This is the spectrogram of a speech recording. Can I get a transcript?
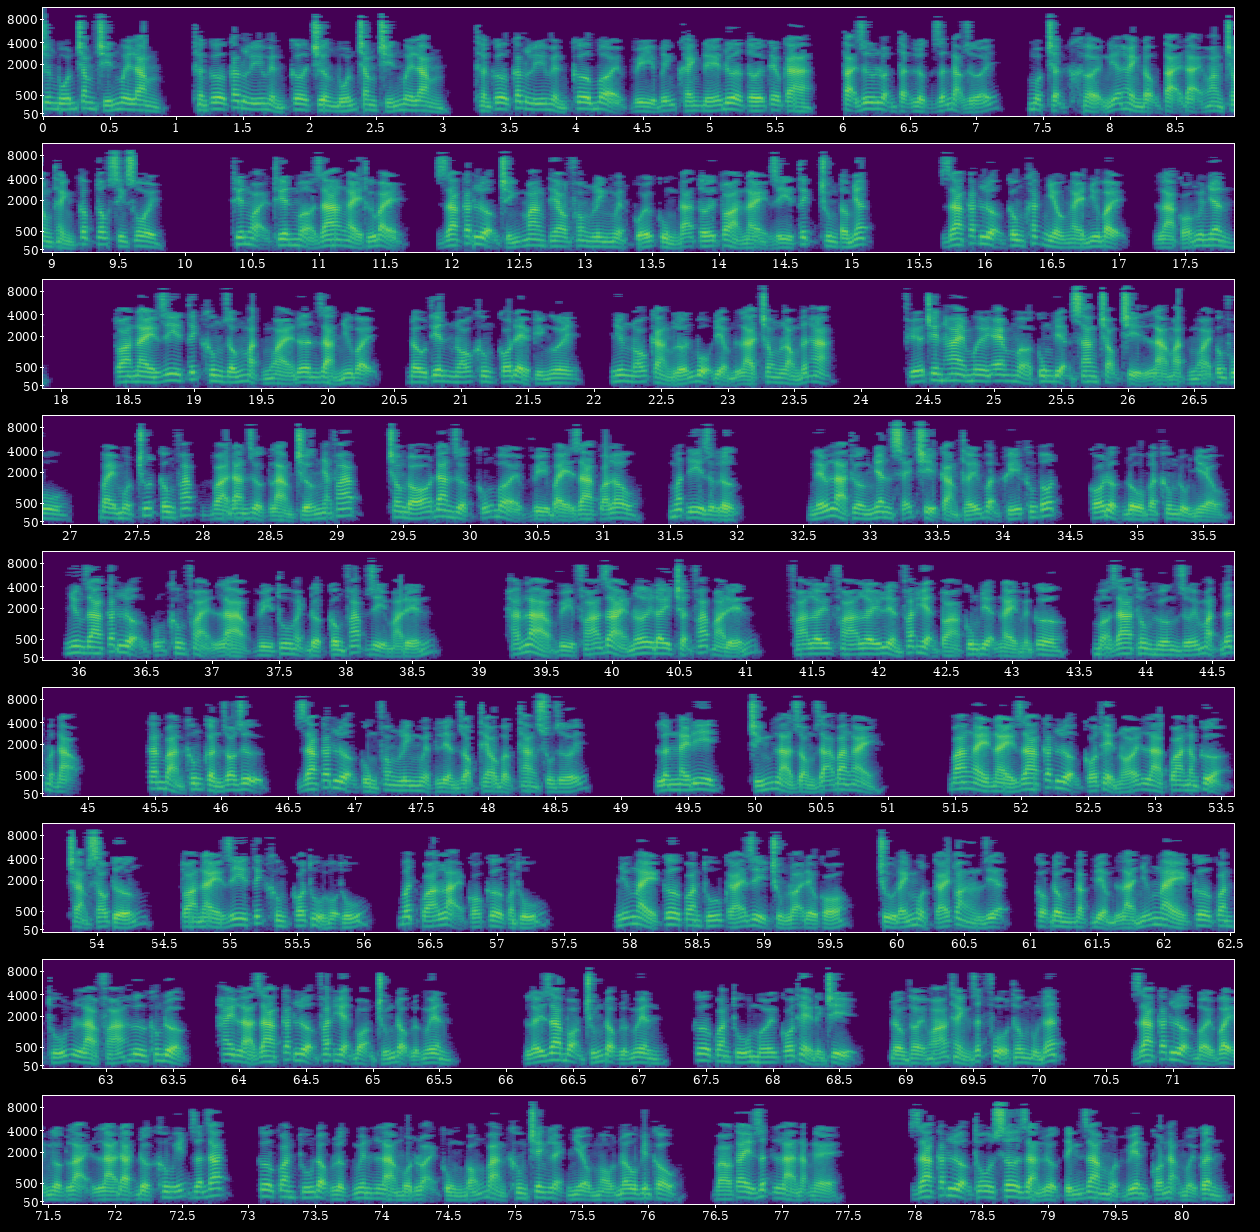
chương 495, thần cơ các lý huyền cơ chương 495, thần cơ các lý huyền cơ bởi vì vĩnh khánh đế đưa tới kêu ca tại dư luận tận lực dẫn đạo dưới một trận khởi nghĩa hành động tại đại hoàng trong thành cấp tốc sinh sôi. Thiên ngoại thiên mở ra ngày thứ bảy gia cát lượng chính mang theo phong linh nguyện cuối cùng đã tới tòa này di tích trung tâm nhất. Gia cát lượng công khắc nhiều ngày như vậy là có nguyên nhân. Tòa này di tích không giống mặt ngoài đơn giản như vậy đầu tiên nó không có để kỳ ngươi nhưng nó càng lớn bộ điểm là trong lòng đất hạ. phía trên hai mươi em mở cung điện sang trọng chỉ là mặt ngoài công phu bày một chút công pháp và đan dược làm trướng nhãn pháp trong đó đan dược cũng bởi vì bày ra quá lâu, mất đi dược lực. Nếu là thường nhân sẽ chỉ cảm thấy vận khí không tốt, có được đồ vật không đủ nhiều, nhưng gia cát lượng cũng không phải là vì thu hoạch được công pháp gì mà đến. Hắn là vì phá giải nơi đây trận pháp mà đến, phá lấy phá lấy liền phát hiện tòa cung điện này nguy cơ, mở ra thông hướng dưới mặt đất mật đạo. Căn bản không cần do dự gia cát lượng cùng phong linh nguyệt liền dọc theo bậc thang xuống dưới. Lần này đi, chính là dòng dã ba ngày. Ba ngày này gia cát lượng có thể nói là qua năm cửa, chạm sáu tướng, tòa này di tích không có thủ hộ thú, bất quá lại có cơ quan thú những này cơ quan thú cái gì chủng loại đều có, chủ đánh một cái toàn diện, cộng đồng đặc điểm là những này cơ quan thú là phá hư không được, hay là gia cát lượng phát hiện bọn chúng động lực nguyên. Lấy ra bọn chúng động lực nguyên, cơ quan thú mới có thể đình chỉ, đồng thời hóa thành rất phổ thông bùn đất. Gia cát lượng bởi vậy ngược lại là đạt được không ít dẫn dắt, cơ quan thú động lực nguyên là một loại cùng bóng bàn không chênh lệch nhiều màu nâu viên cầu, vào tay rất là nặng nề. Gia cát lượng thô sơ giản lược tính ra một viên có nặng mười cân.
